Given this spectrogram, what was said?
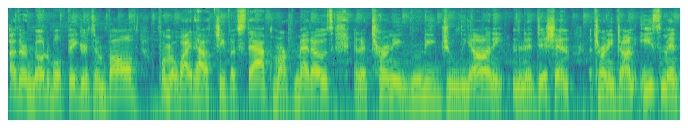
Other notable figures involved former White House Chief of Staff Mark Meadows and attorney Rudy Giuliani. In addition, attorney John Eastman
